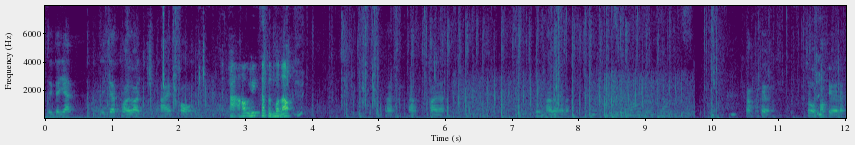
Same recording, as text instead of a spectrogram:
เดี๋ยวจะยัดเดี๋ยวจะถอยก่อนท้ายของอะเอาวิกกระสุนหมดแล้วอะอะถอยนะขึ้นถอยไปไหนปะปั๊บเฟลโซ่ปั๊บเฟลนะ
